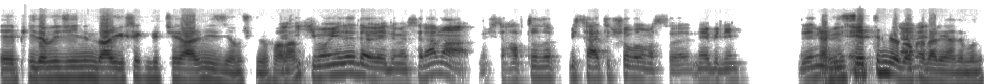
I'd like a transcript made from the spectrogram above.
e, PWG'nin daha yüksek bütçeli halini izliyormuş gibi falan. Yani 2017'de de öyleydi mesela ama işte haftalık bir saatlik şov olması ne bileyim. Dediğim yani gibi, hissettirmiyordu yani o kadar yani bunu.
